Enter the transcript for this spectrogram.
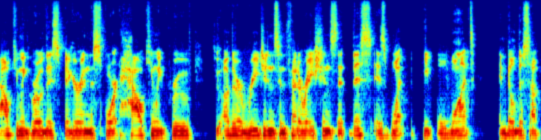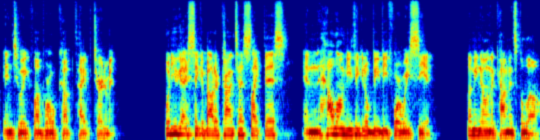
How can we grow this bigger in the sport? How can we prove to other regions and federations that this is what the people want and build this up into a Club World Cup type tournament? What do you guys think about a contest like this? And how long do you think it'll be before we see it? Let me know in the comments below.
